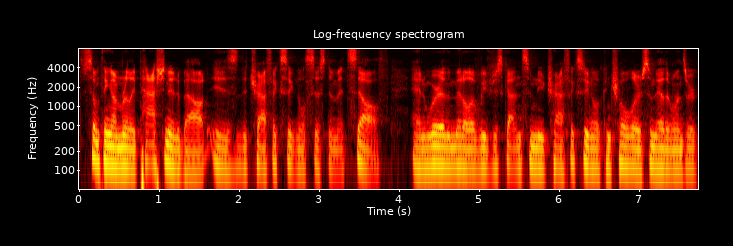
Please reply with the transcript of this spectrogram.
something I'm really passionate about is the traffic signal system itself. And we're in the middle of, we've just gotten some new traffic signal controllers. Some of the other ones were,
